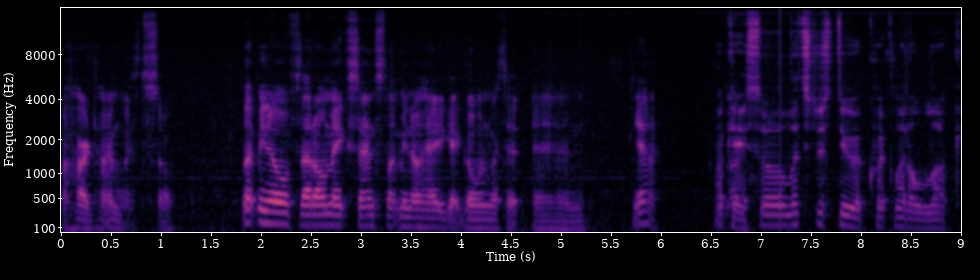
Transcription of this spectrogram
a hard time with. So, let me know if that all makes sense. Let me know how you get going with it, and yeah. Okay, so let's just do a quick little look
